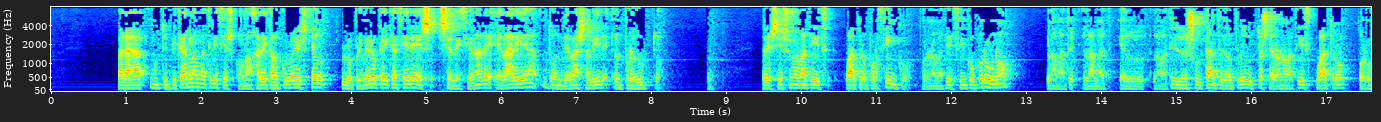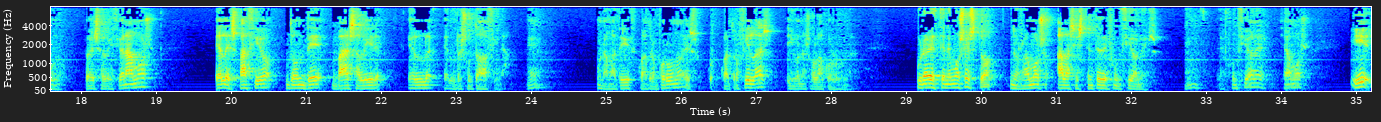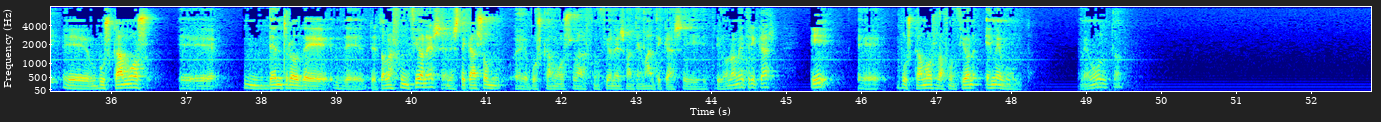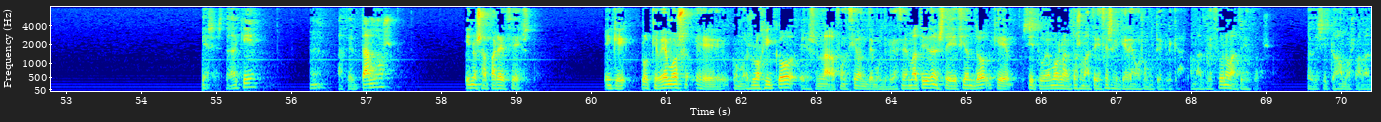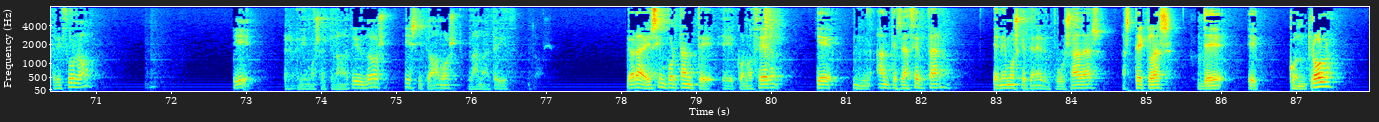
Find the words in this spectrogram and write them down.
Para multiplicar las matrices con la hoja de cálculo Excel, lo primero que hay que hacer es seleccionar el área donde va a salir el producto. Entonces, si es una matriz 4 por 5 por una matriz 5 por 1, la, matriz resultante del producto será una matriz 4 por 1. Entonces, seleccionamos el espacio donde va a salir el, resultado final. ¿eh? Una matriz 4 por 1 es cuatro filas y una sola columna. Una vez tenemos esto, nos vamos al asistente de funciones. ¿eh? De funciones, echamos y eh, buscamos dentro de, todas las funciones, en este caso buscamos las funciones matemáticas y trigonométricas y buscamos la función mmult. mmult es esta de aquí, ¿eh? aceptamos y nos aparece esto. En que lo que vemos, eh, como es lógico, es una función de multiplicación de matriz donde estoy diciendo que situemos las dos matrices que queremos multiplicar, la matriz 1 y la matriz 2. Entonces situamos la matriz 1 y venimos aquí la matriz 2 y situamos la matriz 2. Y ahora es importante eh, conocer que mm, antes de aceptar tenemos que tener pulsadas las teclas de eh, control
